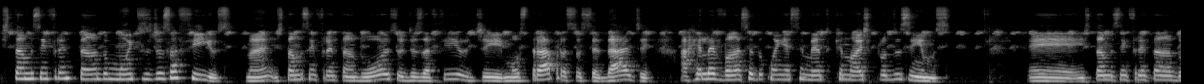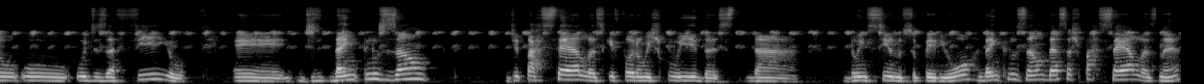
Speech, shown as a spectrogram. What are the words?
estamos enfrentando muitos desafios. Né? Estamos enfrentando hoje o desafio de mostrar para a sociedade a relevância do conhecimento que nós produzimos. É, estamos enfrentando o, o desafio é, de, da inclusão de parcelas que foram excluídas da, do ensino superior, da inclusão dessas parcelas, né?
